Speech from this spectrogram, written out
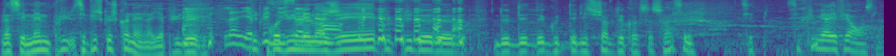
Là, c'est même plus, c'est plus ce que je connais. Là, il y a plus de, Là, y a plus plus, de produits ménagers, plus, plus de, de, de, de, de goûts de délice choc de quoi que ce soit. C'est, c'est, c'est plus mes références là.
